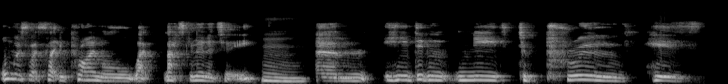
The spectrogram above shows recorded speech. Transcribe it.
almost like slightly primal, like masculinity. Mm. Um, he didn't need to prove his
